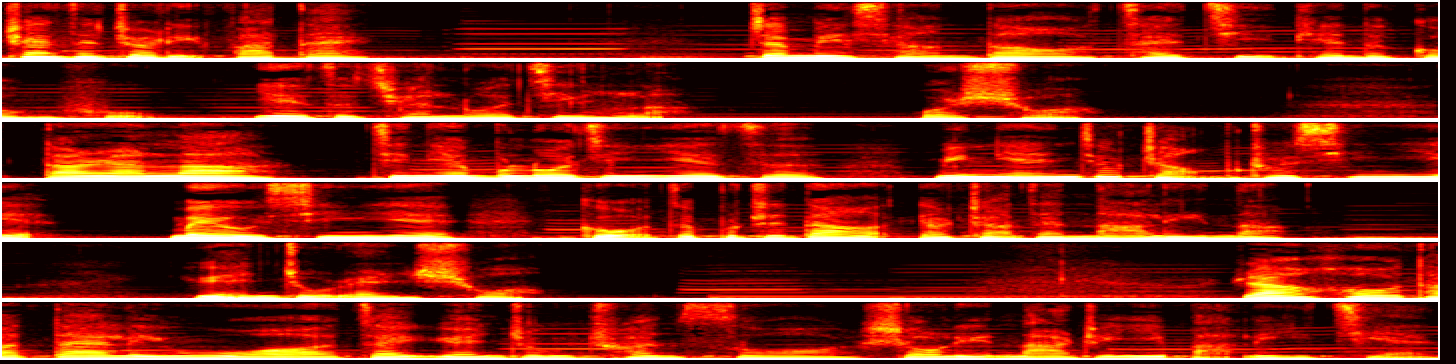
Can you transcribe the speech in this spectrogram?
站在这里发呆？”真没想到，才几天的功夫，叶子全落尽了。我说：“当然啦，今年不落尽叶子，明年就长不出新叶。没有新叶，果子不知道要长在哪里呢。”原主人说。然后他带领我在园中穿梭，手里拿着一把利剪，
